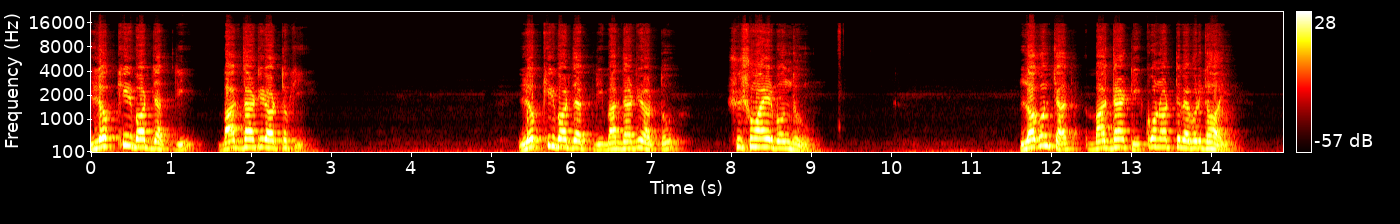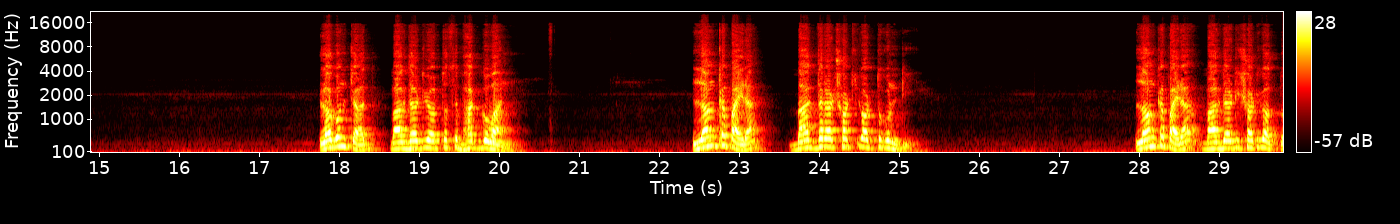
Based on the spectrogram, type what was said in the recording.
লক্ষ্মীর বরযাত্রী, বাগধারাটির অর্থ কী? লক্ষ্মীর বরযাত্রী, বাগধারাটির অর্থ সুসময়ের বন্ধু। লগনচাঁদ, বাগধারাটি কোন অর্থে ব্যবহৃত হয়? লগনচাঁদ, বাগধারাটির অর্থ হচ্ছে ভাগ্যবান। লঙ্কা পায়রা, বাগধারার সঠিক অর্থ কোনটি? লঙ্কা পায়রা বাগধারাটির সঠিক অর্থ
